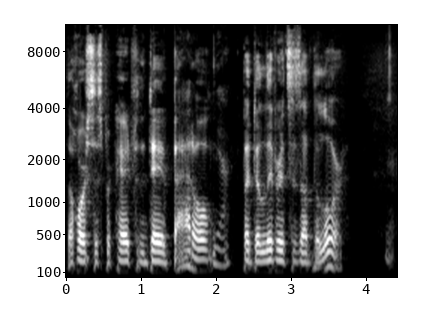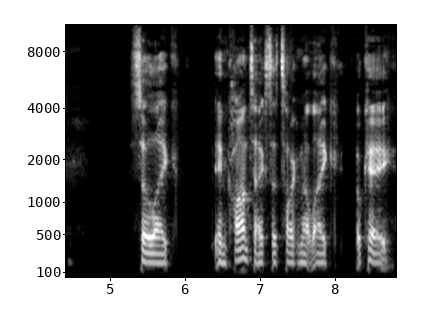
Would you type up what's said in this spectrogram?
the horse is prepared for the day of battle, Yeah. but deliverance is of the Lord. Yeah. So, like, in context, that's talking about, like, okay,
